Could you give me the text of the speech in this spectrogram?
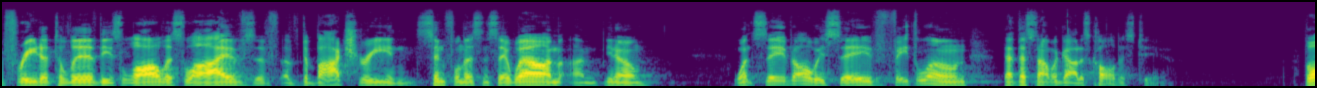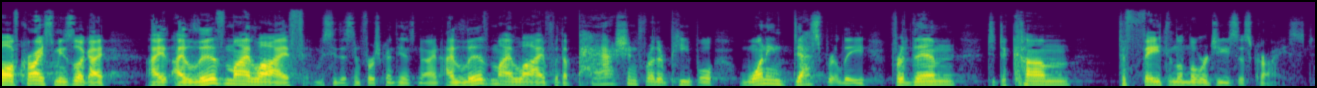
free to, to live these lawless lives of, of debauchery and sinfulness and say, well, I'm, I'm, you know, once saved, always saved, faith alone. That, that's not what God has called us to. The law of Christ means, look, I, I, I live my life, we see this in 1 Corinthians 9, I live my life with a passion for other people, wanting desperately for them to, to come to faith in the Lord Jesus Christ.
